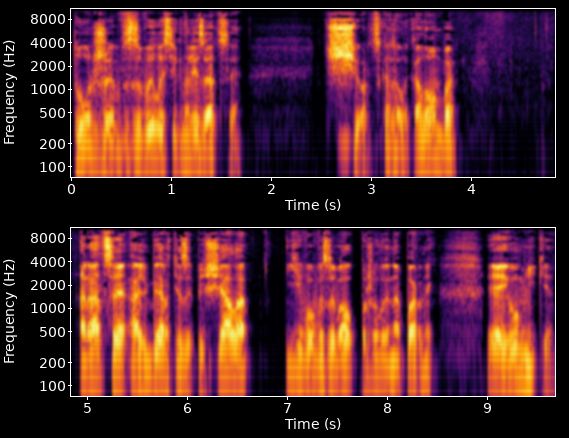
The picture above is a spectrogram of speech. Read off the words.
Тут же взвыла сигнализация. «Черт!» — сказала Коломба. Рация Альберти запищала, его вызывал пожилой напарник. «Эй, умники!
